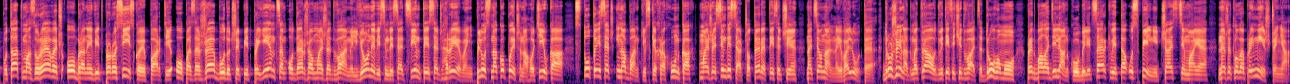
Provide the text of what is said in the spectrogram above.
Депутат Мазуревич, обраний від проросійської партії ОПЗЖ, будучи підприємцем, одержав майже 2 мільйони 87 тисяч гривень, плюс накопичена готівка 100 тисяч і на банківських рахунках майже 74 тисячі національної валюти. Дружина Дмитра у 2022-му придбала ділянку у Білій церкві та у спільній частці має нежитлове приміщення.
